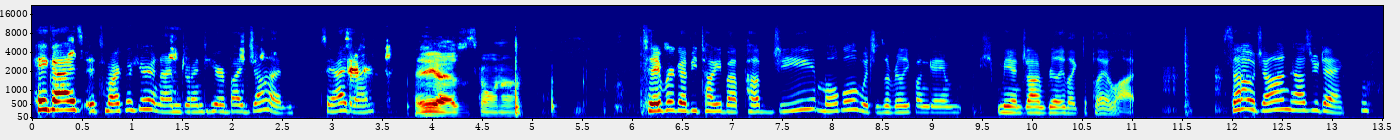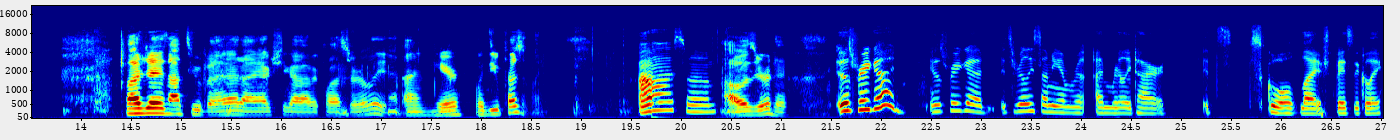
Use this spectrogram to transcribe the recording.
Hey guys, it's Marco here and I'm joined here by John. Say hi, John. Hey guys, what's going on? Today we're going to be talking about PUBG Mobile, which is a really fun game me and John really like to play a lot. So, John, how's your day? My day is not too bad. I actually got out of class early and I'm here with you presently. Awesome. How was your day? It was pretty good. It was pretty good. It's really sunny. I'm re- I'm really tired. It's school life basically.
